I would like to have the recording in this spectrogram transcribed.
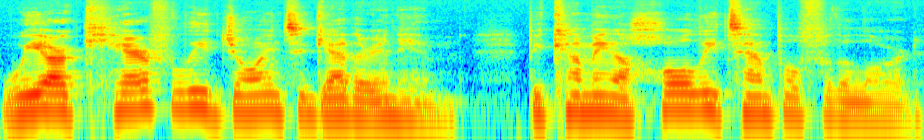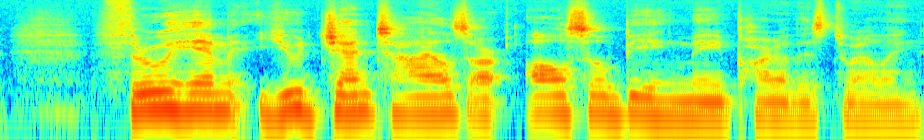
We are carefully joined together in Him, becoming a holy temple for the Lord. Through Him, you Gentiles are also being made part of this dwelling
